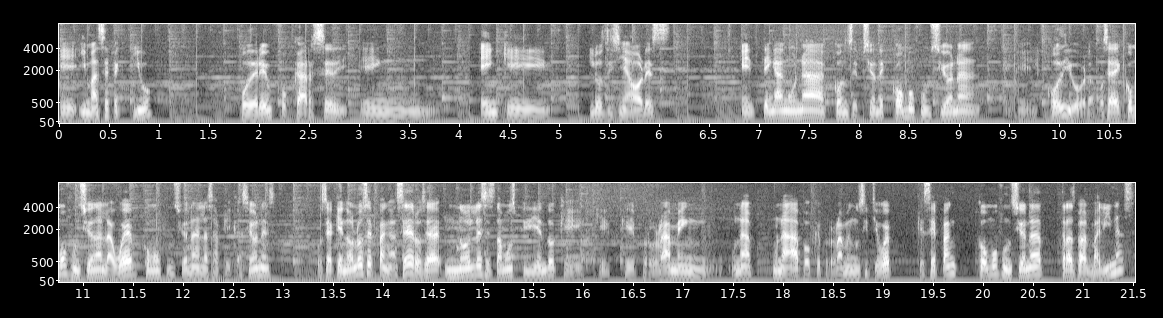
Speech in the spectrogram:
eh, y más efectivo poder enfocarse en, en que los diseñadores eh, tengan una concepción de cómo funciona el código, ¿verdad? O sea, de cómo funciona la web, cómo funcionan las aplicaciones. O sea, que no lo sepan hacer. O sea, no les estamos pidiendo que, que- que programen una, una app o que programen un sitio web. Que sepan cómo funciona tras bambalinas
